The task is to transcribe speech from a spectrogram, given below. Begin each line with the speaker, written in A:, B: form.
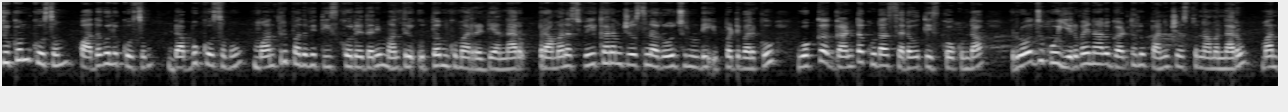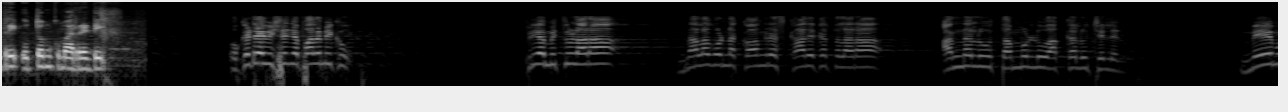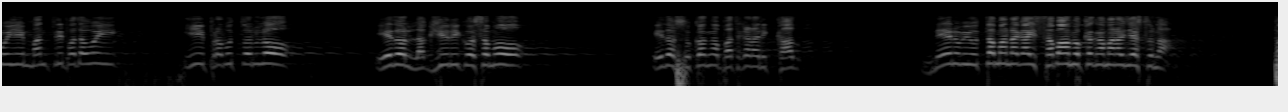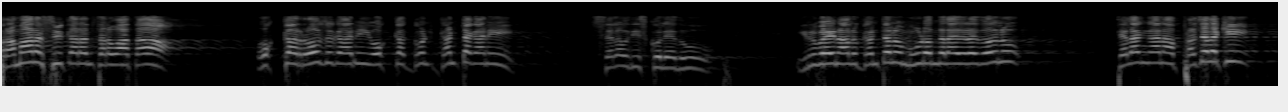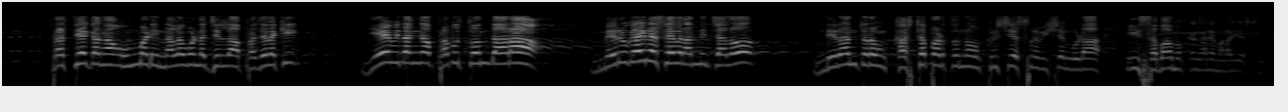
A: సుఖం కోసం పదవుల కోసం డబ్బు కోసమో మంత్రి పదవి తీసుకోలేదని మంత్రి ఉత్తమ్ కుమార్ రెడ్డి అన్నారు. ప్రమాణ స్వీకారం చేసిన రోజు నుండి ఇప్పటి వరకు ఒక్క గంట కూడా సెలవు తీసుకోకుండా రోజుకు ఇరవై నాలుగు గంటలు పనిచేస్తున్నామన్నారు మంత్రి ఉత్తమ్ కుమార్ రెడ్డి.
B: ఒకటే విషయం చెప్పాలి మీకు. ప్రియ మిత్రులారా నల్గొండ కాంగ్రెస్ కార్యకర్తలారా అన్నలు తమ్ముళ్ళు అక్కలు చెల్లెలు. మేము ఈ మంత్రి పదవి ఈ ప్రభుత్వంలో ఏదో లగ్జరీ కోసమో ఏదో సుఖంగా బతకడానికి కాదు. నేను మీ ఉత్తమన్నగా ఈ సభాముఖంగా మనం చేస్తున్నా. ప్రమాణ స్వీకారం తర్వాత ఒక్క రోజు కానీ ఒక్క గంట కానీ సెలవు తీసుకోలేదు. ఇరవై నాలుగు గంటలు మూడు వందల ఇరవై రోజులు తెలంగాణ ప్రజలకి ప్రత్యేకంగా ఉమ్మడి నల్గొండ జిల్లా ప్రజలకి ఏ విధంగా ప్రభుత్వం ద్వారా మెరుగైన సేవలు అందించాలో నిరంతరం కష్టపడుతున్నాం కృషి చేస్తున్న విషయం కూడా ఈ సభాముఖంగానే మనం చేస్తున్నాం.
